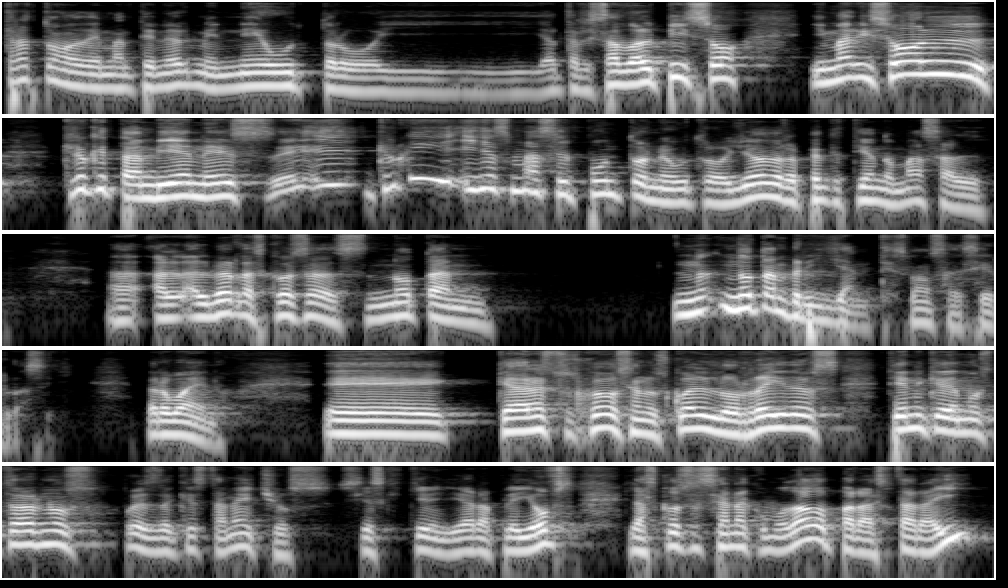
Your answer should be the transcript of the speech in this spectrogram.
trato de mantenerme neutro y aterrizado al piso. Y Marisol, creo que también es, eh, eh, creo que ella es más el punto neutro. Yo de repente tiendo más al, al, ver las cosas no tan, no, tan brillantes, vamos a decirlo así. Pero bueno, eh, quedan estos juegos en los cuales los Raiders tienen que demostrarnos, pues, de qué están hechos. Si es que quieren llegar a playoffs, las cosas se han acomodado para estar ahí.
